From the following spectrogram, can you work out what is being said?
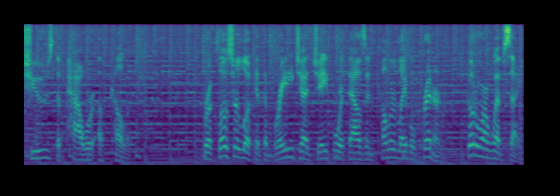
choose the power of color. For a closer look at the BradyJet J4000 color label printer, go to our website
